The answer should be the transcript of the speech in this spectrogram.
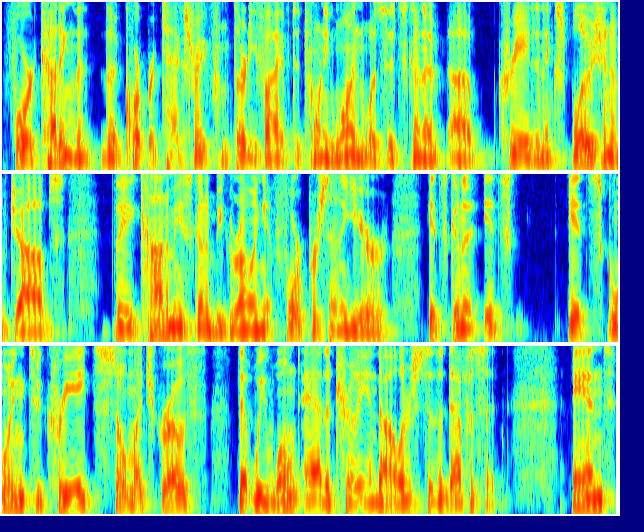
for cutting the, the corporate tax rate from 35 to 21 was it's going to uh, create an explosion of jobs. The economy is going to be growing at 4% a year. It's going to it's it's going to create so much growth that we won't add a trillion dollars to the deficit. And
